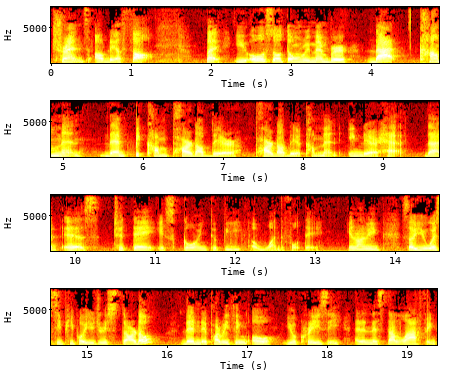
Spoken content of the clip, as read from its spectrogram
trends of their thought. But you also don't remember that comment then become part of their part of their comment in their head. That is today is going to be a wonderful day. You know what I mean? So you will see people usually startle, then they probably think, oh, you're crazy, and then they start laughing.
